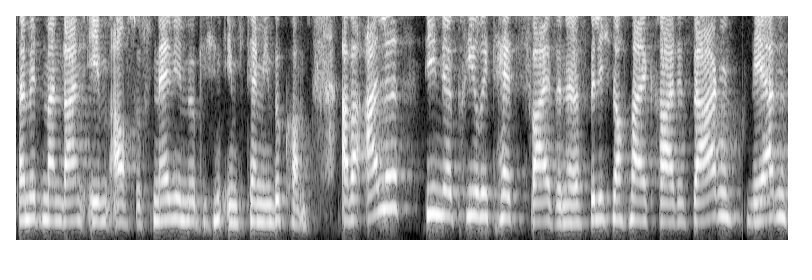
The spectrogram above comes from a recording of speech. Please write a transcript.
damit man dann eben auch so schnell wie möglich einen Impftermin bekommt. Aber alle, die in der Priorität 2 sind, das will ich noch mal gerade sagen, werden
